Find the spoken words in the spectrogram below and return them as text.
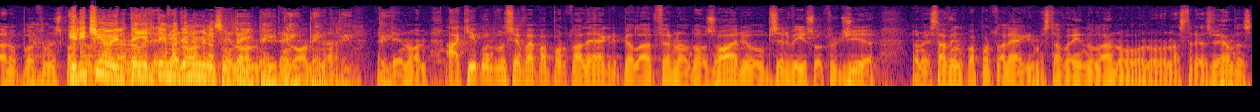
Aeroporto Municipal Ele tinha, ele tem, ele tem uma denominação, tem, tem, tem, tem, né? tem, tem nome. Aqui, quando você vai para Porto Alegre pela Fernando Osório, eu observei isso outro dia. Eu não estava indo para Porto Alegre, mas estava indo lá no, no, nas Três Vendas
